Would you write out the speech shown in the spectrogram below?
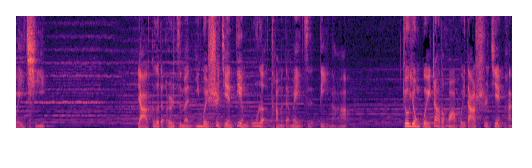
为妻。”雅各的儿子们因为事件玷污了他们的妹子底拿，就用诡诈的话回答事件和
